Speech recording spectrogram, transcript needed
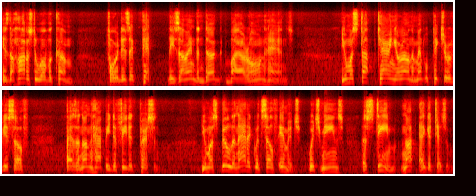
is the hardest to overcome, for it is a pit designed and dug by our own hands. You must stop carrying around a mental picture of yourself as an unhappy, defeated person. You must build an adequate self-image, which means esteem, not egotism.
